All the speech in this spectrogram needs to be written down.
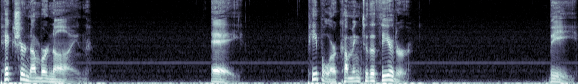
Picture number 9. A. People are coming to the theater. B.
